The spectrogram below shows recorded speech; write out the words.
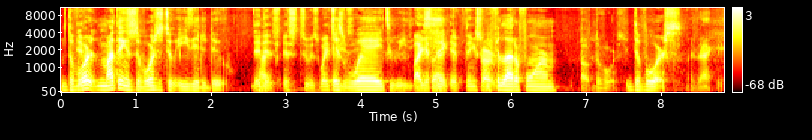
Divorce. My thing is, divorce is too easy to do. it is. Like, It's too. It's way too. It's easy. way too easy. like if, like if things you start fill out a form, oh, divorce divorce, exactly.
